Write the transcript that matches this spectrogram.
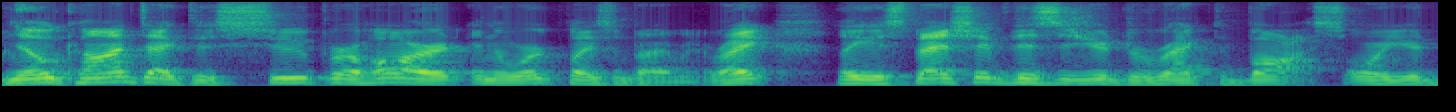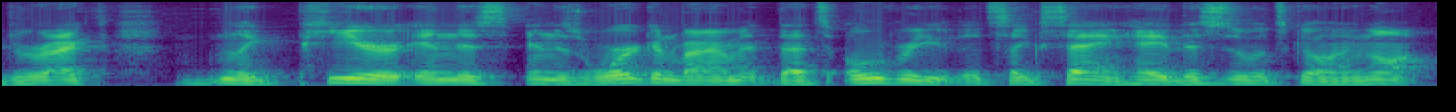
no contact is super hard in the workplace environment right? Like especially if this is your direct boss or your direct like peer in this in this work environment that's over you that's like saying hey this is what's going on.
